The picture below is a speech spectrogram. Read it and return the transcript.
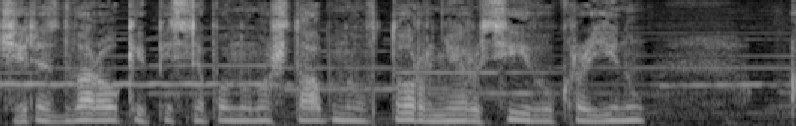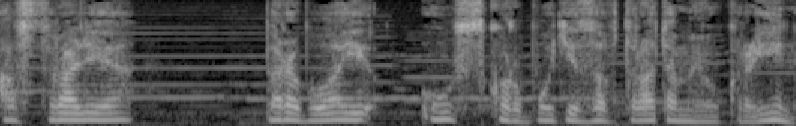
через два роки після повномасштабного вторгнення Росії в Україну Австралія перебуває у скорботі за втратами України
